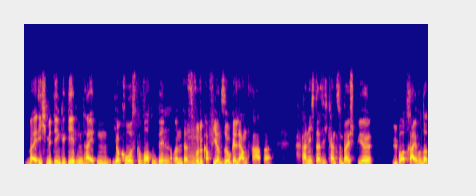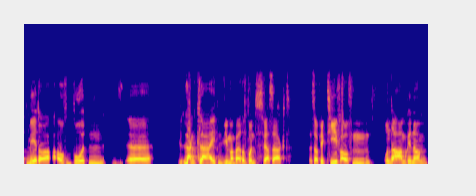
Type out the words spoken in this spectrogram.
weil ich mit den Gegebenheiten hier groß geworden bin und das mhm. Fotografieren so gelernt habe, kann ich das. Ich kann zum Beispiel über 300 Meter auf dem Boden äh, langgleiten, wie man bei der Bundeswehr sagt. Das Objektiv auf dem Unterarm genommen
